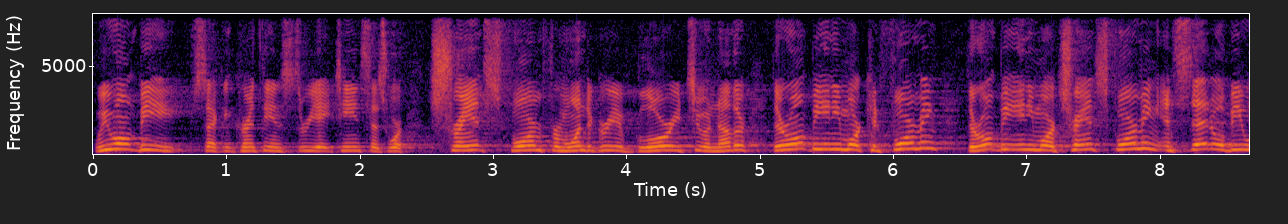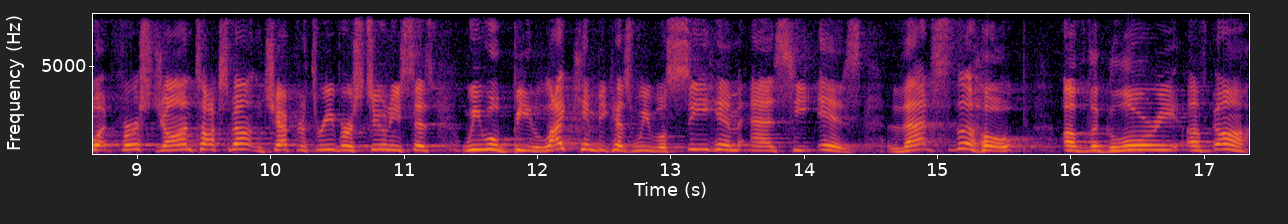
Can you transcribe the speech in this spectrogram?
We won't be, 2 Corinthians 3.18 says we're transformed from one degree of glory to another. There won't be any more conforming. There won't be any more transforming. Instead, it will be what First John talks about in chapter 3, verse 2, and he says, we will be like him because we will see him as he is. That's the hope of the glory of God.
